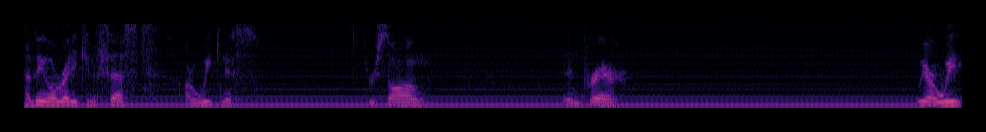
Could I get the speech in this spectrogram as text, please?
having already confessed our weakness through song and in prayer. We are weak.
